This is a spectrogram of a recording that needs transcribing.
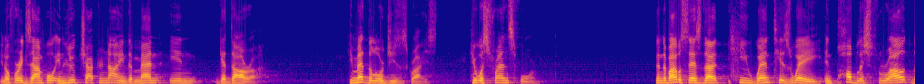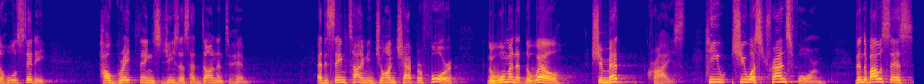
You know, for example, in Luke chapter 9, the man in Gadara, he met the Lord Jesus Christ. He was transformed. Then the Bible says that he went his way and published throughout the whole city how great things Jesus had done unto him. At the same time, in John chapter 4, the woman at the well, she met Christ. He, she was transformed. Then the Bible says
